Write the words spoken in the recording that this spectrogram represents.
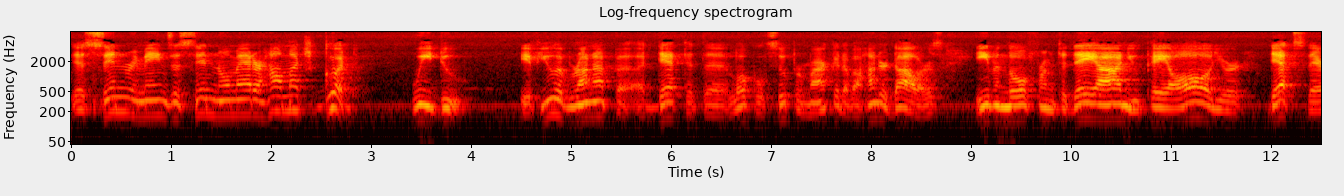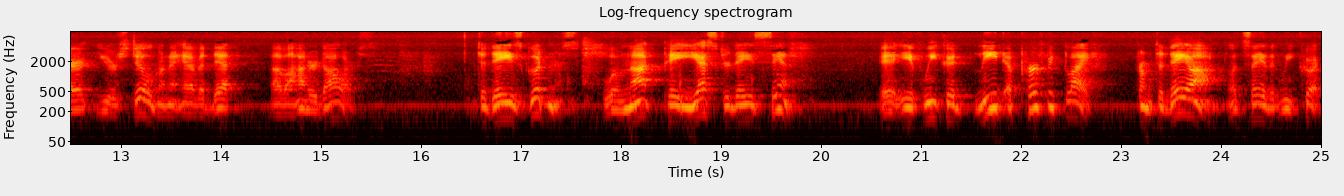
The sin remains a sin no matter how much good we do. If you have run up a, debt at the local supermarket of a $100, even though from today on you pay all your debts there, you're still going to have a debt of a $100. Today's goodness will not pay yesterday's sin. If we could lead a perfect life from today on, let's say that we could,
